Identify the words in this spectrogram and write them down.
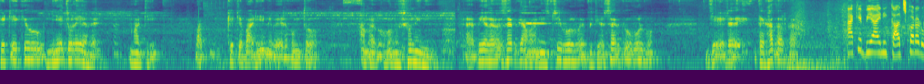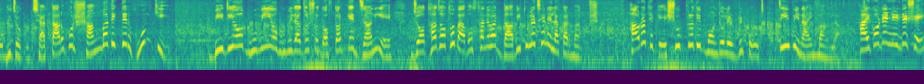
কেটে কেউ নিয়ে চলে যাবে মাটি বা কেটে বাড়িয়ে নেবে এরকম তো আমরা কখনো শুনিনি। বিএলআর সাহেবকে আমরা নিশ্চয়ই বলব বিডিও সাহেবকেও বলব যে এটা দেখা দরকার। একে বেআইনি কাজ করার অভিযোগ উঠছে আর তার উপর সাংবাদিকদের হুমকি। বিডিও ভূমি ও ভূমি রাজস্ব দফতরকে জানিয়ে যথাযথ ব্যবস্থা নেওয়ার দাবি তুলেছেন এলাকার মানুষ। হাওড়া থেকে সুপ্রদীপ মণ্ডলের রিপোর্ট টিভি নাইন বাংলা। হাইকোর্টের নির্দেশেই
